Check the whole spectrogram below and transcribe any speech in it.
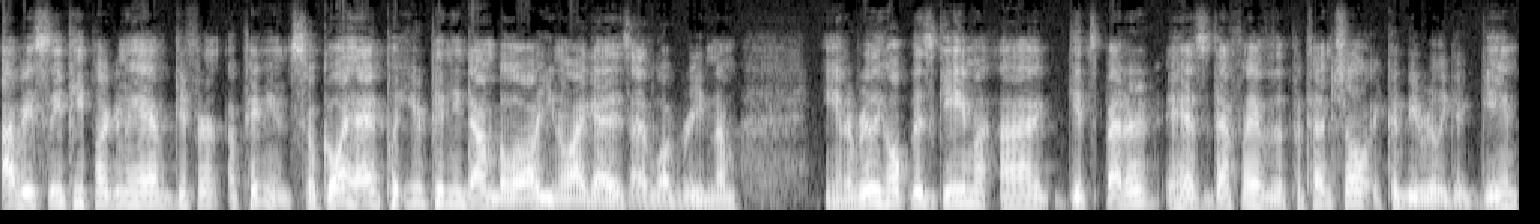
Obviously, people are going to have different opinions. So go ahead, put your opinion down below. You know, I guys, I love reading them. And I really hope this game uh, gets better. It has definitely have the potential. It could be a really good game.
